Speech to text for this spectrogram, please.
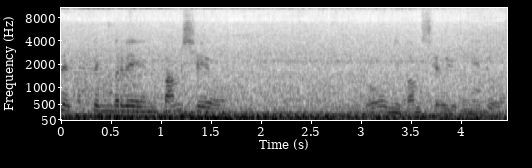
จุดนี้จะเป็นเป็นบริเวณปั๊มเชลลโอ้มีปั๊มเชลลอยู่ตรงนี้ด้วย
